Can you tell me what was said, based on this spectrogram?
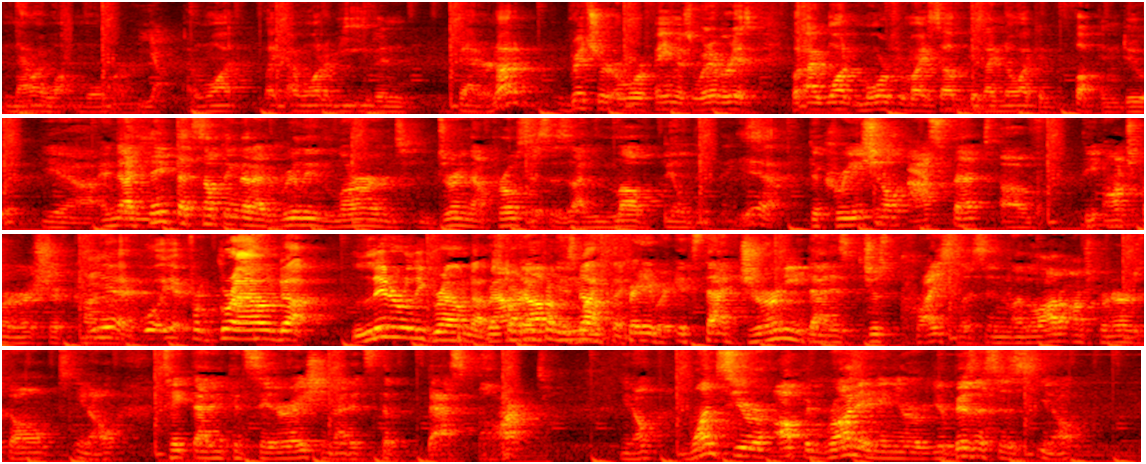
Now I want more. Yeah. I want like I want to be even better, not richer or more famous or whatever it is, but I want more for myself because I know I can fucking do it. Yeah, and I think that's something that I've really learned during that process is I love building things. Yeah. The creational aspect of the entrepreneurship kind of Yeah, well, yeah, from ground up, literally ground up, Round starting up from is nothing. my favorite. It's that journey that is just priceless, and a lot of entrepreneurs don't, you know, take that in consideration. That it's the best part. You know, once you're up and running and your your business is, you know,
